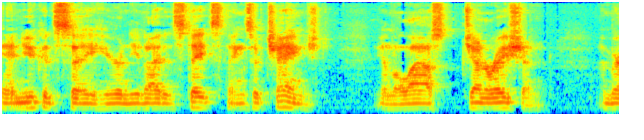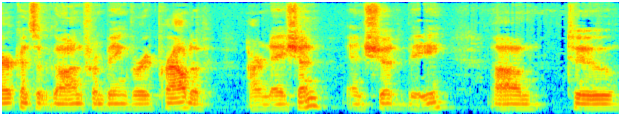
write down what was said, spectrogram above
And you could say here in the United States, things have changed in the last generation. Americans have gone from being very proud of our nation and should be um, to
